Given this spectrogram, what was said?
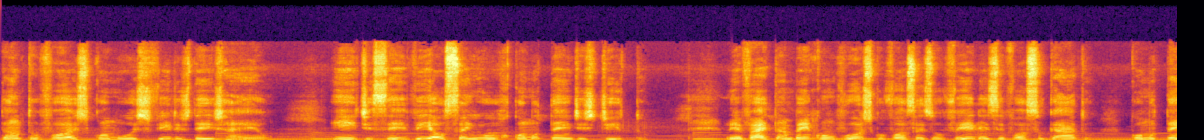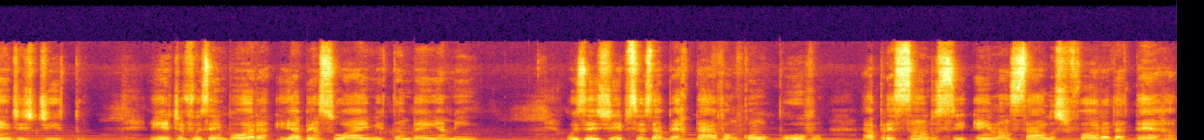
tanto vós como os filhos de Israel. Ide, servi ao Senhor como tendes dito. Levai também convosco vossas ovelhas e vosso gado, como tendes dito Ide-vos embora e abençoai-me também a mim. Os egípcios apertavam com o povo, apressando-se em lançá-los fora da terra,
